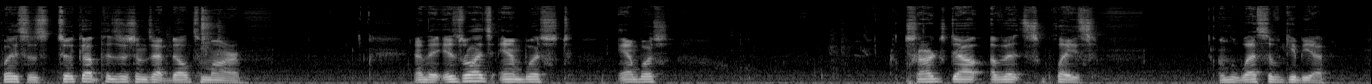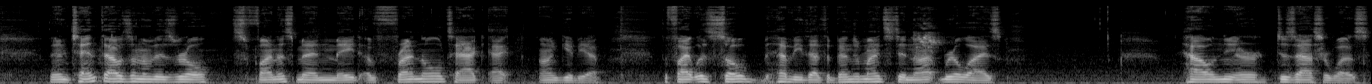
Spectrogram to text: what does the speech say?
places, took up positions at Baal Tamar. And the Israelites ambushed ambushed charged out of its place on the west of Gibeah. Then 10,000 of Israel's finest men made a frontal attack at, on Gibeah. The fight was so heavy that the Benjamites did not realize how near disaster was.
